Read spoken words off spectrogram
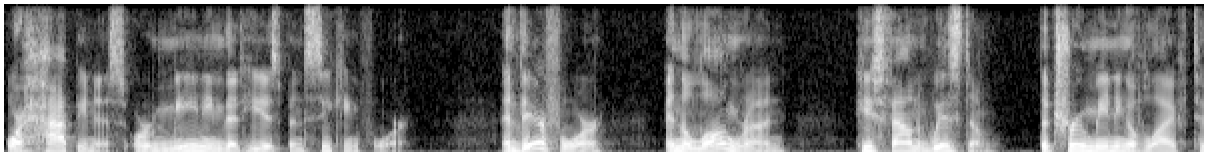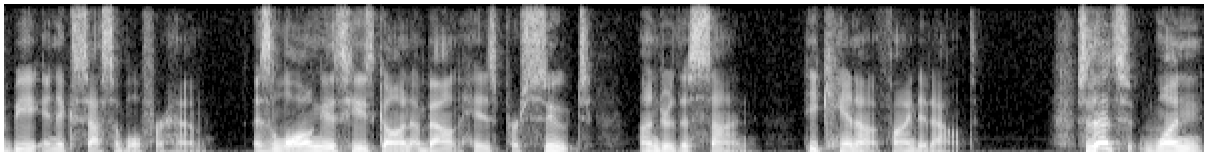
or happiness or meaning that he has been seeking for. And therefore, in the long run, he's found wisdom, the true meaning of life, to be inaccessible for him. As long as he's gone about his pursuit under the sun, he cannot find it out. So that's one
